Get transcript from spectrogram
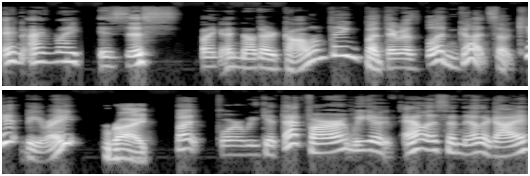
and I'm like, is this like another golem thing? But there was blood and guts, so it can't be, right? right. But before we get that far, we get Alice and the other guy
